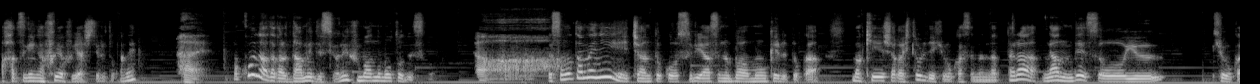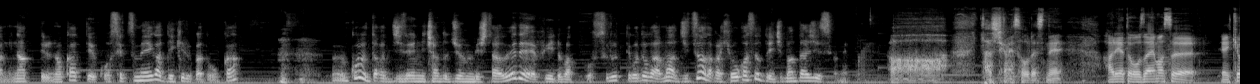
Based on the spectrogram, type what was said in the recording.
発言がふやふやしてるとかね。はい。まあ、こういうのはだからダメですよね。不満のもとですでそのためにちゃんとこうすり合わせの場を設けるとか、まあ、経営者が一人で評価するんだったらなんでそういう評価になってるのかっていうこう説明ができるかどうかこれをだから事前にちゃんと準備した上でフィードバックをするってことが、まあ、実はだから評価すると一番大事ですよね。ああ、確かにそうですね。ありがとうございます。え今日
